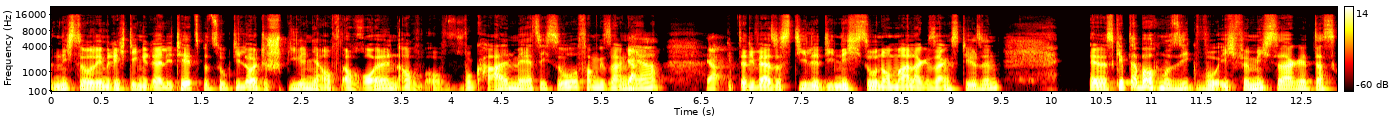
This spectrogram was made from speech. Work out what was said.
nicht so den richtigen Realitätsbezug. Die Leute spielen ja oft auch Rollen, auch, auch vokalmäßig so, vom Gesang ja. her. Ja. Gibt ja diverse Stile, die nicht so normaler Gesangsstil sind. Äh, es gibt aber auch Musik, wo ich für mich sage, das,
